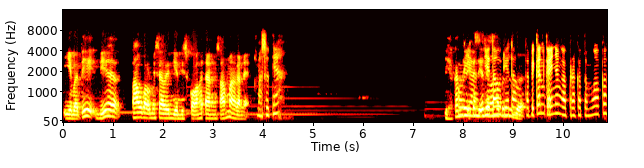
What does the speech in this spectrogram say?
iya berarti dia tahu kalau misalnya dia di sekolah yang sama kan ya? Maksudnya? Iya kan oh dia iya kan dia, dia tahu dia juga. Tahu tapi kan kayaknya nggak pernah ketemu apa?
